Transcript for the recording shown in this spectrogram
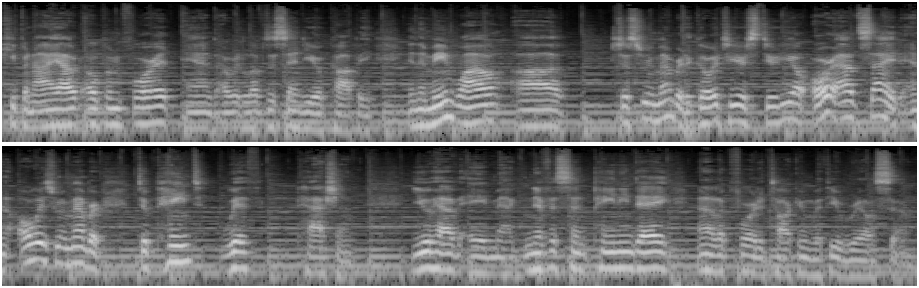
keep an eye out open for it, and I would love to send you a copy. In the meanwhile, uh, just remember to go into your studio or outside and always remember to paint with passion. You have a magnificent painting day, and I look forward to talking with you real soon.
